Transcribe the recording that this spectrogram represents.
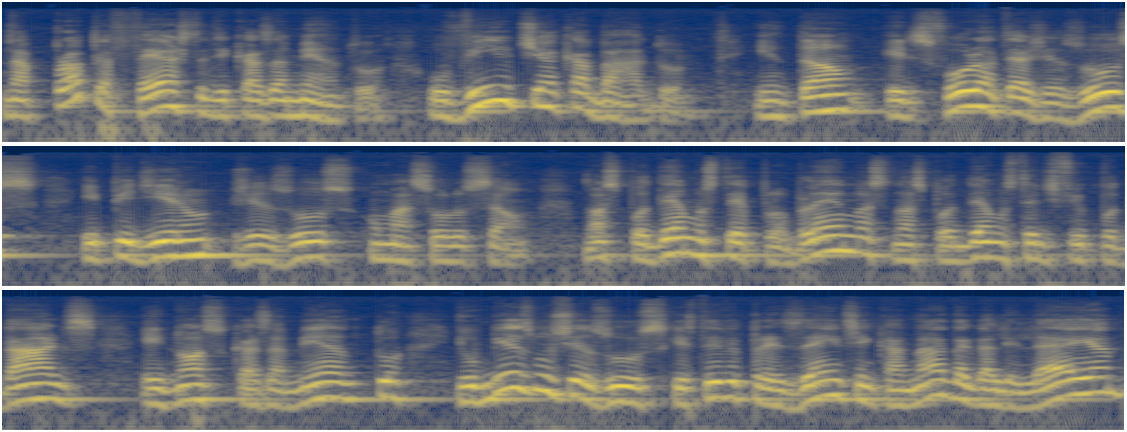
na própria festa de casamento. O vinho tinha acabado. Então, eles foram até Jesus e pediram Jesus uma solução. Nós podemos ter problemas, nós podemos ter dificuldades em nosso casamento, e o mesmo Jesus que esteve presente em Caná da Galileia,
